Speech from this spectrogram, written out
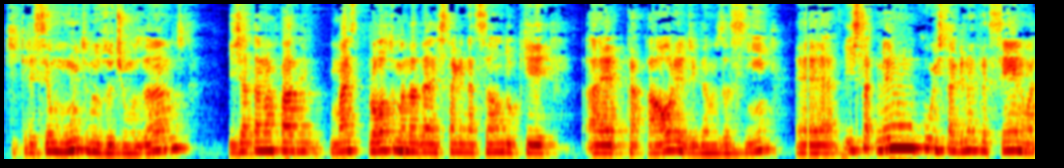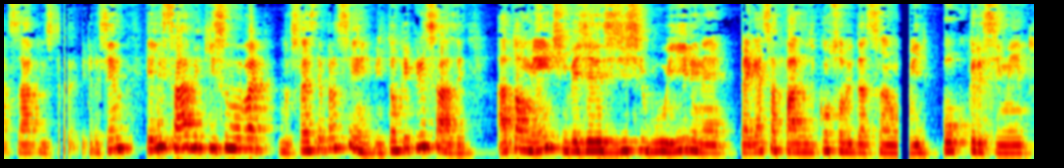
que cresceu muito nos últimos anos e já está numa fase mais próxima da estagnação do que a época áurea, digamos assim, é, mesmo com o Instagram crescendo, o WhatsApp crescendo, eles sabem que isso não vai, vai ser para sempre. Então, o que, que, eles fazem? Atualmente, em vez de eles distribuírem, né, pegar essa fase de consolidação e de pouco crescimento,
